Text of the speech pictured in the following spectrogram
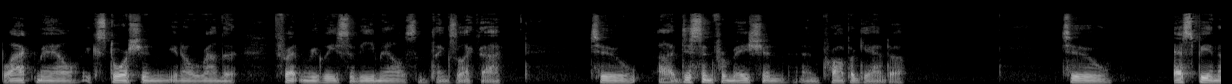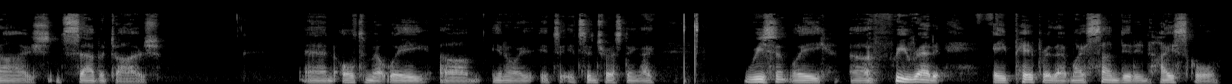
blackmail, extortion, you know, around the threat and release of emails and things like that, to uh, disinformation and propaganda, to espionage and sabotage. And ultimately, um, you know, it's it's interesting. I recently uh, reread a paper that my son did in high school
